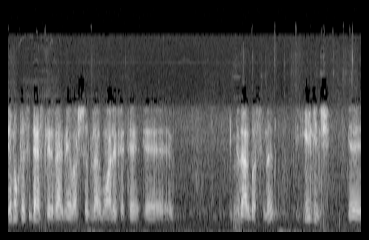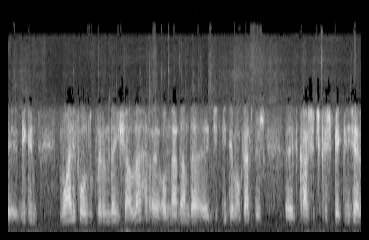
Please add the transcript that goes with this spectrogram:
demokrasi dersleri vermeye başladılar muhalefete e, iktidar basını. İlginç. E, bir gün muhalif olduklarında inşallah e, onlardan da e, ciddi demokrat bir e, karşı çıkış bekleyeceğiz.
